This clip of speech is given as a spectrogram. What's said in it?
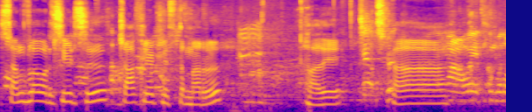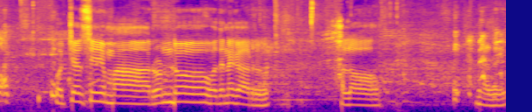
సన్ఫ్లవర్ సీడ్స్ చాక్లెట్లు ఇస్తున్నారు. అది వచ్చేసి మా రెండో వదిన గారు. హలో. అది.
